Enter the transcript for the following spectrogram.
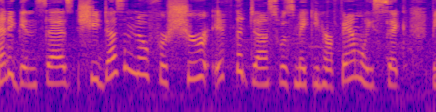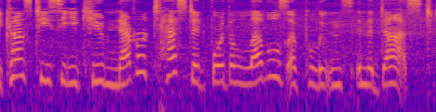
Henagan says she doesn't know for sure if the dust was making her family sick because TCEQ never tested for the levels of pollutants in the dust.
